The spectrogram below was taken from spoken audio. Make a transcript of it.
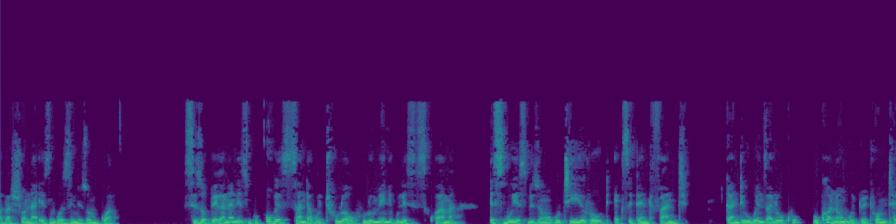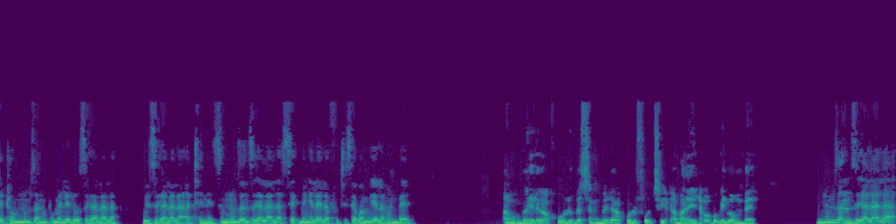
abashona ezingozini zomgwaqo. Sizobhekana nezinguquko ezisanda kwethulwa uhulumeni kulesi sikhwama esibuye sibizwe ngokuthi i-Road Accident Fund. Kanti ukwenza lokhu ukhona ungudwethu womthetho umnumzana Mpumelelo Zikalala wezikalala Attorneys. Mnumzane Zikalala siyakubingelela futhi siyakwamukela kumbele. Angikubelele kakhulu bese ngibele kakhulu futhi abalaleli nababukeli bombele. Mnumzane Zikalala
